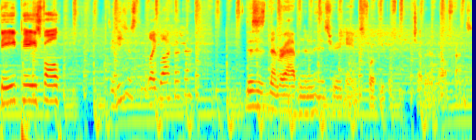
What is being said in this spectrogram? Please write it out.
Be peaceful. Did he just leg lock that guy? This has never happened in the history of games. Four people fight each other and they're all friends.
